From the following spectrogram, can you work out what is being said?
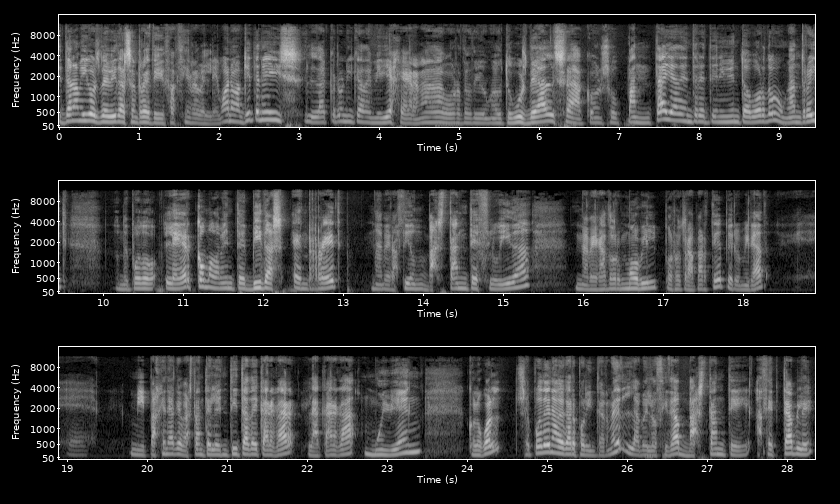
¿Qué tal amigos de Vidas en Red y Facción Rebelde? Bueno, aquí tenéis la crónica de mi viaje a Granada a bordo de un autobús de Alsa con su pantalla de entretenimiento a bordo, un Android, donde puedo leer cómodamente Vidas en Red, navegación bastante fluida, navegador móvil por otra parte, pero mirad, eh, mi página que bastante lentita de cargar, la carga muy bien, con lo cual se puede navegar por internet, la velocidad bastante aceptable,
